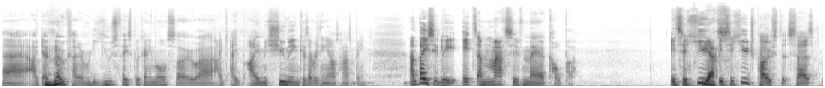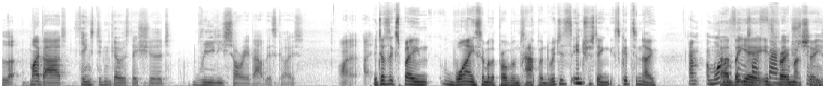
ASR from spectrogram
Uh, I don't know because I don't really use Facebook anymore, so uh, I, I, I'm assuming because everything else has been. And basically, it's a massive mea culpa. It's a, huge, Yes. it's a huge post that says, Look, my bad, things didn't go as they should. Really sorry about this, guys. I, I, It does explain why some of the problems happened, which is interesting. It's good to know. and, and one Uh, of the but things yeah, I it's found very much a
